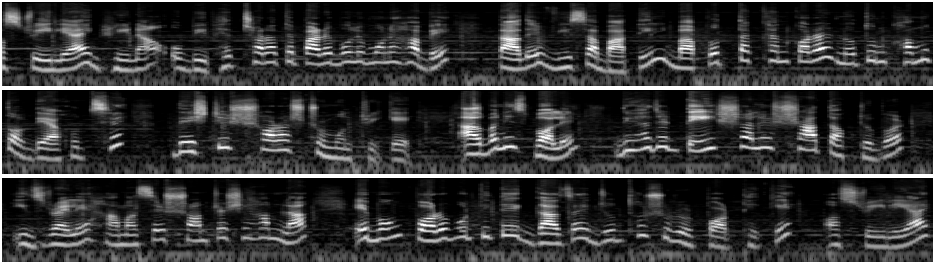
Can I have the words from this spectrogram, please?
অস্ট্রেলিয়ায় ঘৃণা ও বিভেদ ছড়াতে পারে বলে মনে হবে, তাদের ভিসা বাতিল বা প্রত্যাখ্যান করার নতুন ক্ষমতাও দেওয়া হচ্ছে দেশটির স্বরাষ্ট্রমন্ত্রীকে। আলবানিস বলেন, দুই হাজার তেইশ সালের সাত অক্টোবর ইসরায়েলে হামাসের সন্ত্রাসী হামলা এবং পরবর্তীতে গাজায় যুদ্ধ শুরুর পর থেকে অস্ট্রেলিয়ায়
